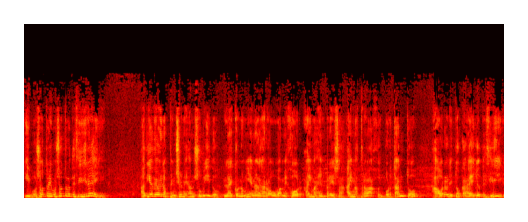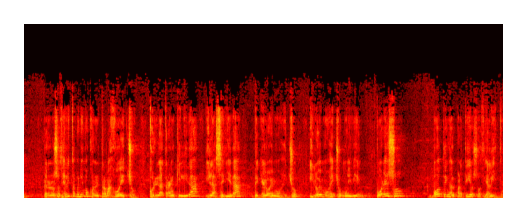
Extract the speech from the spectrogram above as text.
Y vosotras y vosotros decidiréis. A día de hoy las pensiones han subido, la economía en Algarrobo va mejor, hay más empresas, hay más trabajo y por tanto ahora le toca a ellos decidir. Pero los socialistas venimos con el trabajo hecho, con la tranquilidad y la seriedad de que lo hemos hecho y lo hemos hecho muy bien. Por eso, voten al Partido Socialista.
